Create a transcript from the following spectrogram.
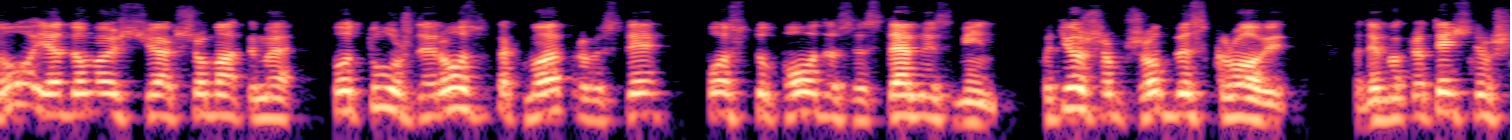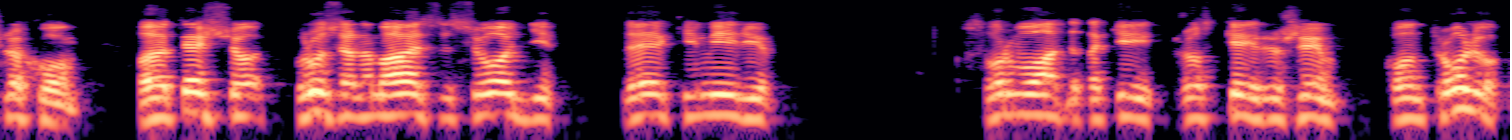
Ну я думаю, що якщо матиме потужний розвиток, має провести поступово до системних змін. Хотів, щоб щоб без крові, демократичним шляхом. Але те, що Грузія намагається сьогодні в деякій мірі сформувати такий жорсткий режим контролю,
